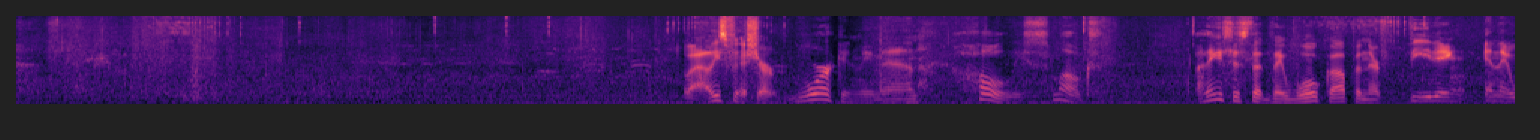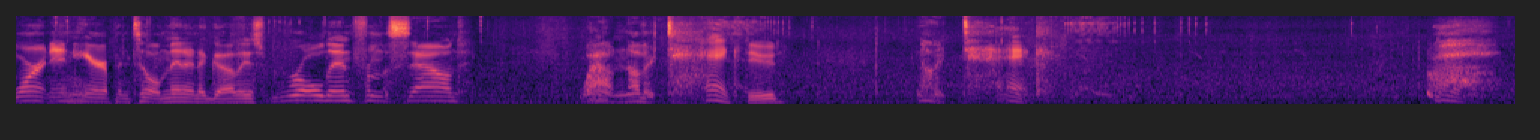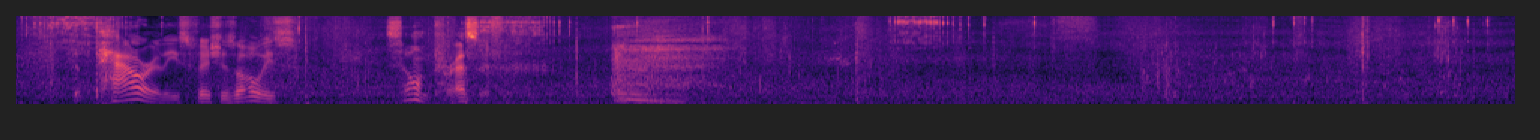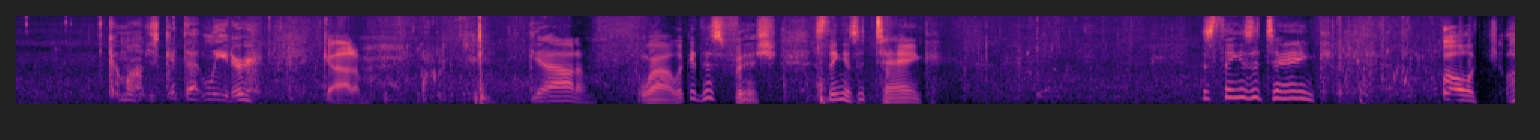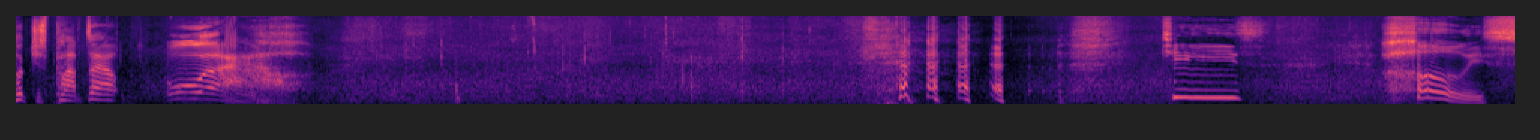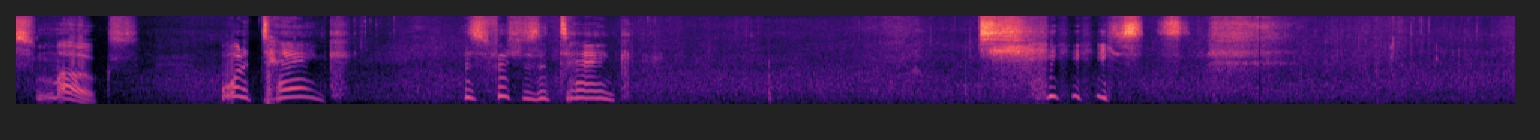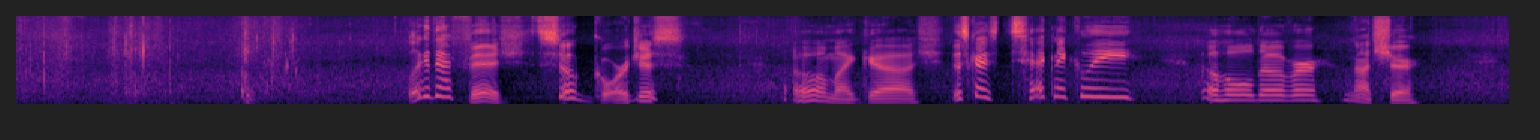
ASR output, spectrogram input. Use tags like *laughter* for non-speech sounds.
Wow, these fish are working me, man. Holy smokes. I think it's just that they woke up and they're feeding and they weren't in here up until a minute ago. They just rolled in from the sound. Wow, another tank, dude. Another tank. Oh, *sighs* the power of these fish is always so impressive. Come on, just get that leader. Got him. Got him. Wow, look at this fish. This thing is a tank. This thing is a tank. Oh, hook just popped out. Wow. *laughs* Jeez. Holy smokes. What a tank. This fish is a tank. Jesus. Look at that fish. It's so gorgeous. Oh my gosh. This guy's technically a holdover. I'm not sure.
